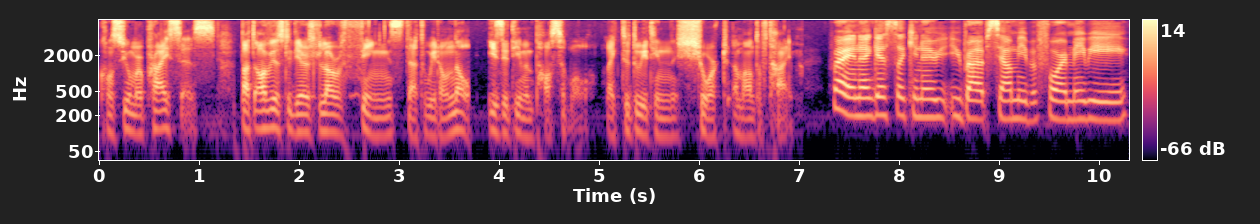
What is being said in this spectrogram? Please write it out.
consumer prices. But obviously, there's a lot of things that we don't know. Is it even possible, like to do it in a short amount of time? Right, and I guess like you know, you brought up Xiaomi before. Maybe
